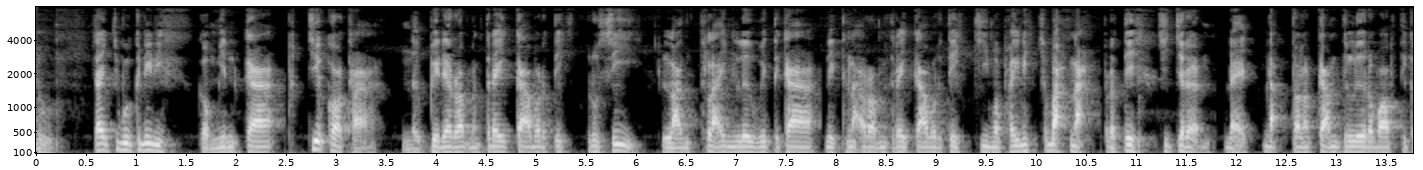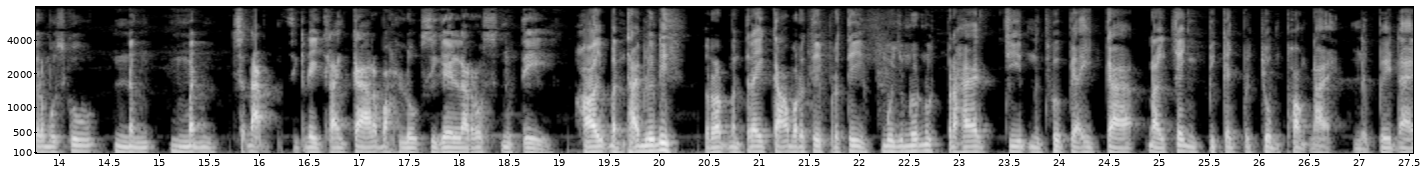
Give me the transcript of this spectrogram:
នោះតែជាមួយគ្នានេះ ក៏មានការព្យាករណ៍ថា នៅពេលដែលរដ្ឋមន្ត្រីការបរទេសរុស្ស៊ីឡើងថ្លែងលើវេទិកានៃថ្នាក់រដ្ឋមន្ត្រីការបរទេស G20 នេះច្បាស់ណាស់ប្រទេសជាច្រើនដែលដាក់ទណ្ឌកម្មទៅលើរបបទីក្រុងមូស្គូនិងមិនស្ដាប់សេចក្តីថ្លែងការណ៍របស់លោក Sergei Lavrov នោះទេហើយបន្ថែមលើនេះ រដ្ឋមន្ត្រីការបរទេសប្រទេសមួយចំនួននោះប្រហែលជានឹងធ្វើពហិការដើរចេញពីកិច្ចប្រជុំផងដែរនៅពេលដែល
